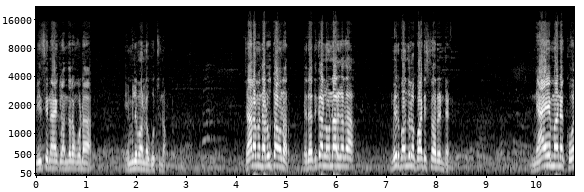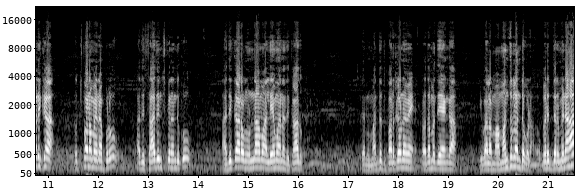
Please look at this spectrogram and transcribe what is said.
బీసీ నాయకులు అందరం కూడా ఎమిలిమన్లో కూర్చున్నాం. చాలామంది అడుగుతా ఉన్నారు మీరు అధికారంలో ఉన్నారు కదా మీరు బంధులో పాటిస్తున్నారు న్యాయమైన కోరిక ఉత్పన్నమైనప్పుడు అది సాధించుకునేందుకు అధికారంలో ఉన్నామా లేమా అన్నది కాదు. దానికి మద్దతు పరగడమే ప్రథమ ధ్యేయంగా ఇవాళ మా మంత్రులంతా కూడా ఒకరిద్దరు మినహా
